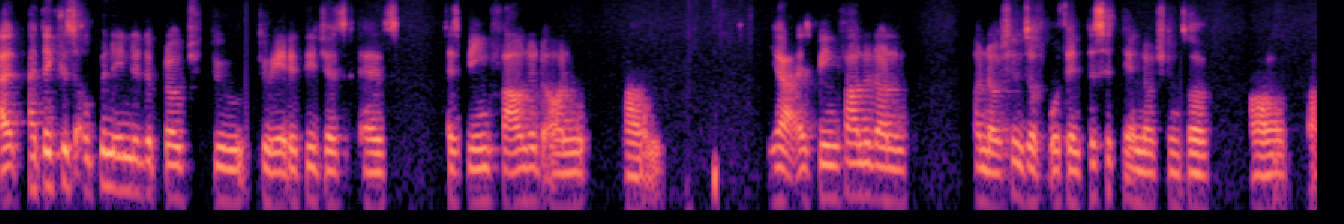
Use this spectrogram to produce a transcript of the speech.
I, I, take this open-ended approach to, to heritage as, as, as being founded on, um, yeah, as being founded on, on notions of authenticity and notions of, of, uh,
